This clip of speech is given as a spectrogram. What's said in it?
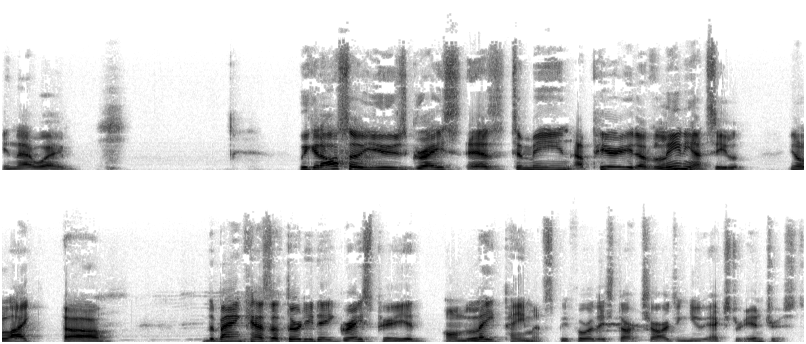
in that way. We could also use grace as to mean a period of leniency, you know, like uh, the bank has a 30 day grace period on late payments before they start charging you extra interest.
